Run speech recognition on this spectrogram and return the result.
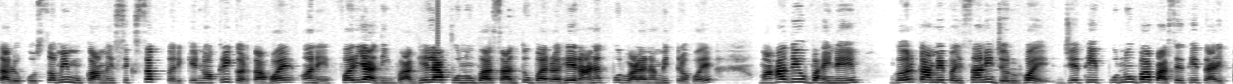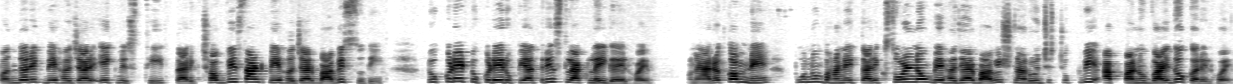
તાલુકો સમી મુકામે શિક્ષક તરીકે નોકરી કરતા હોય અને ફરિયાદી વાઘેલા પુનુભા શાંતુભા રહે રાણકપુરવાળાના મિત્ર હોય, મહાદેવભાઈને ઘર કામે પૈસાની જરૂર હોય, જેથી પુનુભા પાસેથી તારીખ પંદર એક બે હજાર એકવીસથી તારીખ છવ્વીસ આઠ બે હજાર બાવીસ સુધી ટુકડે ટુકડે રૂપિયા ત્રીસ લાખ લઈ ગયેલ હોય અને આ રકમને પુનુભાને તારીખ સોળ નવ બે હજાર બાવીસના રોજ ચૂકવી આપવાનો વાયદો કરેલ હોય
